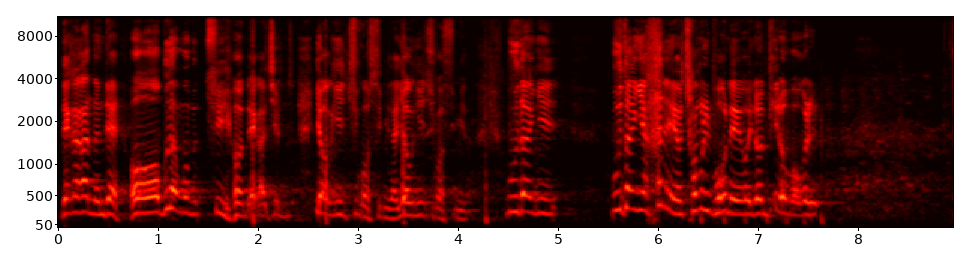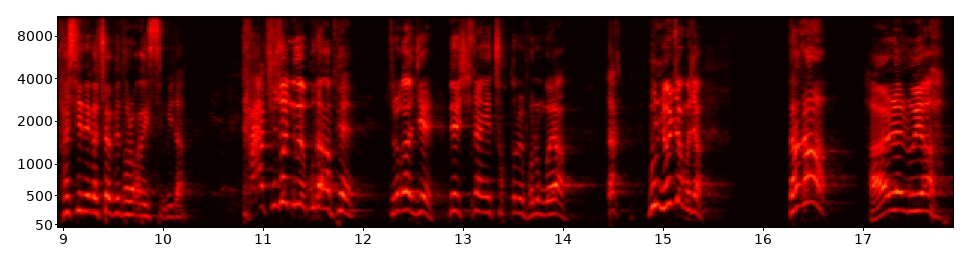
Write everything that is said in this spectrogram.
내가 갔는데 어 무당 보면 주여 내가 지금 영이 죽었습니다. 영이 죽었습니다. 무당이 무당이 하네요. 점을 보내요. 이런 빌어먹을 다시 내가 저 앞에 돌아가겠습니다. 다 주서 있는 거야 무당 앞에 들어가 이제 내 신앙의 척도를 보는 거야. 딱 문 열자마자 나가 할렐루야.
